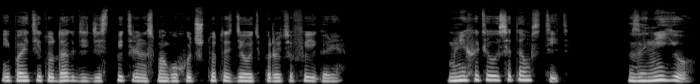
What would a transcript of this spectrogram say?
и пойти туда, где действительно смогу хоть что-то сделать против Игоря. Мне хотелось отомстить. За нее.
